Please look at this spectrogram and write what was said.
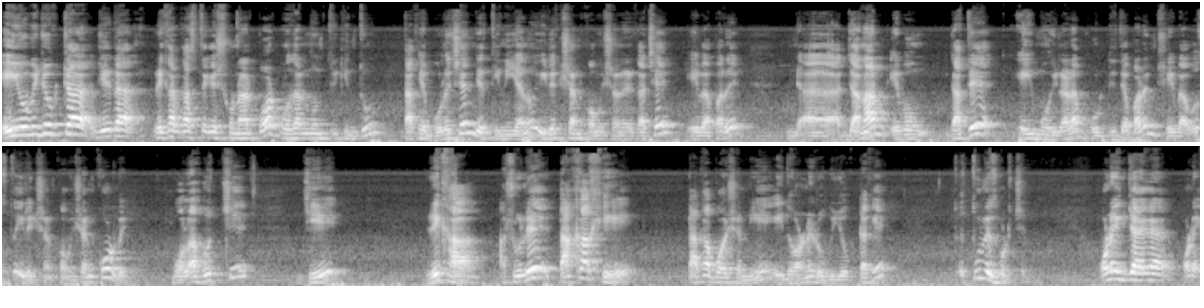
এই অভিযোগটা যেটা রেখার কাছ থেকে শোনার পর প্রধানমন্ত্রী কিন্তু তাকে বলেছেন যে তিনি যেন ইলেকশন কমিশনের কাছে এই ব্যাপারে জানান এবং যাতে এই মহিলারা ভোট দিতে পারেন, সেই ব্যবস্থা ইলেকশন কমিশন করবে। বলা হচ্ছে যে রেখা আসলে টাকা খেয়ে টাকা পয়সা নিয়ে এই ধরনের অভিযোগটাকে তুলে ধরছেন। অনেক জায়গায় অনেক,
